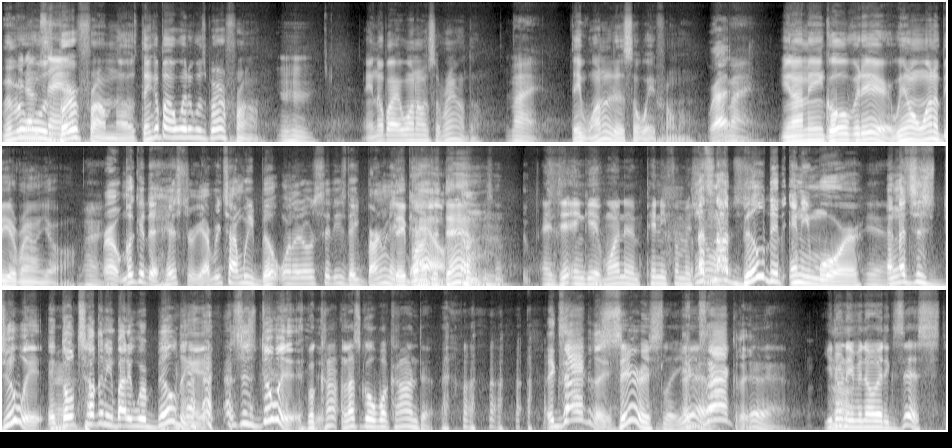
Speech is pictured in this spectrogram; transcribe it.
Remember You know who what it was birthed from though. Think about what it was birthed from. Mm-hmm. Ain't nobody wanted us around them. Right, They wanted us away from them. Right? right, You know what I mean? Go over there. We don't want to be around y'all. right. Bro, look at the history. Every time we built one of those cities, they burned it They down. burned it down. And didn't get one and penny from insurance. Let's not build it anymore, Yeah. and let's just do it. And don't tell anybody we're building it. let's just do it. Wakan- let's go Wakanda. Exactly. Seriously, yeah. Exactly. Yeah. You don't even know it exists.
